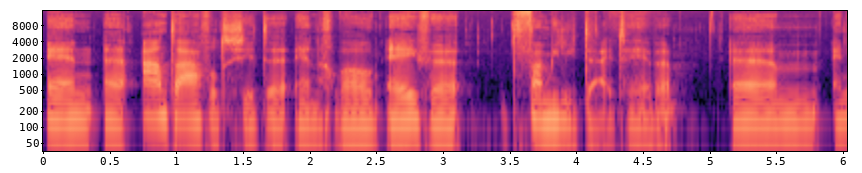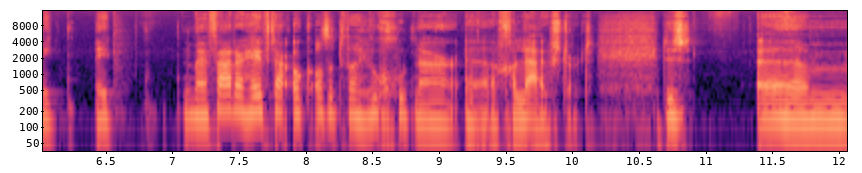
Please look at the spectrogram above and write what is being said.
En aan tafel te zitten en gewoon even familietijd te hebben. Um, en ik, mijn vader heeft daar ook altijd wel heel goed naar uh, geluisterd. Dus, um,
